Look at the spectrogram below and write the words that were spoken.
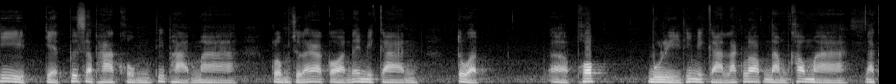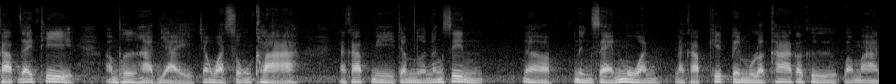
ที่ 7 พฤษภาคมที่ผ่านมากรมศุลกากรได้มีการตรวจพบบุหรี่ที่มีการลักลอบนำเข้ามานะครับได้ที่อำเภอหาดใหญ่ จังหวัดสงขลานะครับมีจำนวนทั้งสิ้น1 0 0 0 0แสนมวนนะครับคิดเป็นมูลค่าก็คือประมาณ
